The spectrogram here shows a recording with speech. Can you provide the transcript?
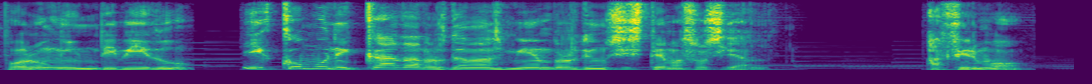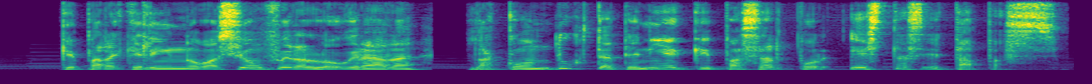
por un individuo y comunicada a los demás miembros de un sistema social. Afirmó que para que la innovación fuera lograda, la conducta tenía que pasar por estas etapas.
